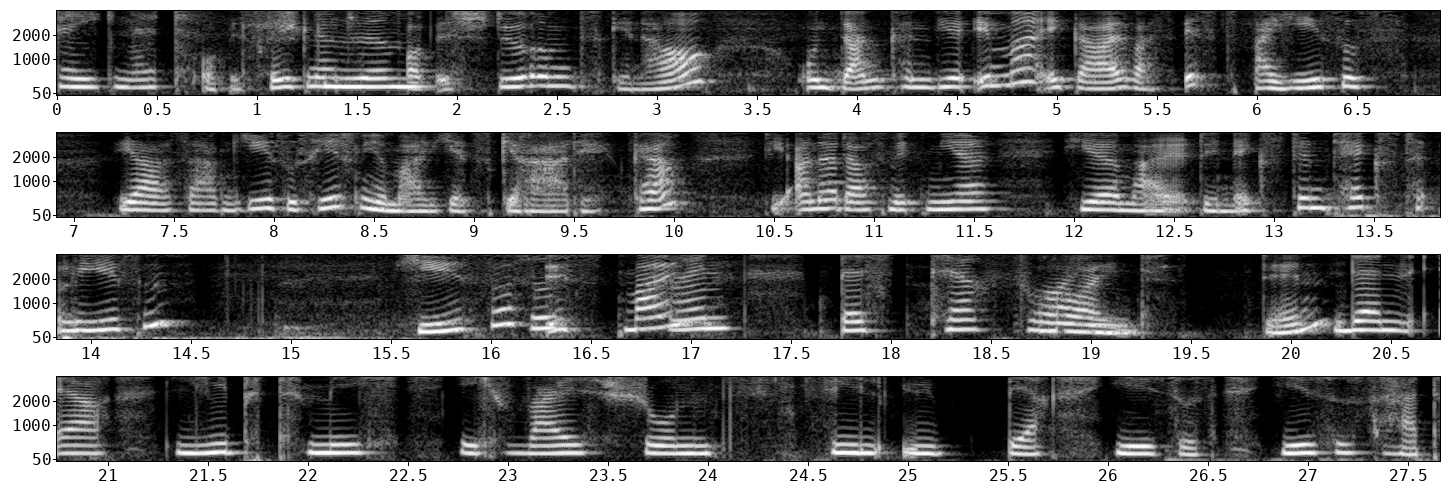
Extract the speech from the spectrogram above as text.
regnet. Ob es regnet, stürmt. ob es stürmt, genau. Und dann können wir immer, egal was ist, bei Jesus ja sagen, Jesus, hilf mir mal jetzt gerade. Gell? Die Anna darf mit mir hier mal den nächsten Text lesen. Jesus ist mein, mein bester Freund. Freund. Denn? Denn er liebt mich. Ich weiß schon viel über Jesus. Jesus hat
